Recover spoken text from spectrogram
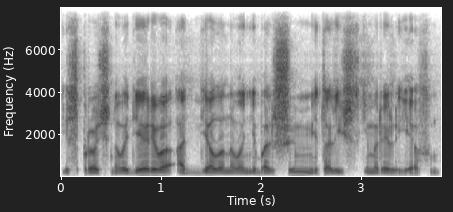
из прочного дерева, отделанного небольшим металлическим рельефом.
